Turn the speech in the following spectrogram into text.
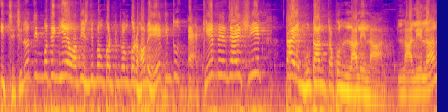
ইচ্ছে ছিল তিব্বতে গিয়ে অতীশ দীপঙ্কর টিপঙ্কর হবে কিন্তু একে বেজায় শীত তাই ভুটান তখন লালে লাল। লালে লাল?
